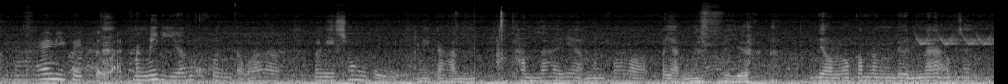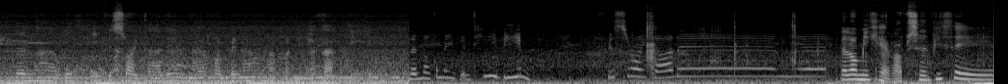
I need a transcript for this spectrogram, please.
ก็ได้ไม่มีใครตรวจ มันไม่ดีนะทุกคนแต่ว่ามันมีช่องโหว่ในการทำได้เนี่ยมันก็ประหยัดเงินไปเยอะ เดี๋ยวเรากำลังเดินหน้าไม่ใช่เดินทางไปที่ฟิสซอยการ์เด้นนะคนไปนั่งแบบวันนี้อากาศดี แล้วเราก็มาอยู่กันที่บีมฟิสซอยการ์เด้นแล้วเรามีแขกรับเชิญพิเศษ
